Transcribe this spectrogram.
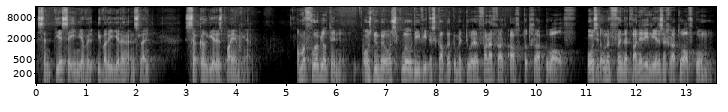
sintese en evaluering insluit, sukkel leerders baie mee. Om 'n voorbeeld te noem, ons doen by ons skool die wetenskaplike metode vanaf graad 8 tot graad 12. Ons het ondervind dat wanneer die leerders in graad 12 kom,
